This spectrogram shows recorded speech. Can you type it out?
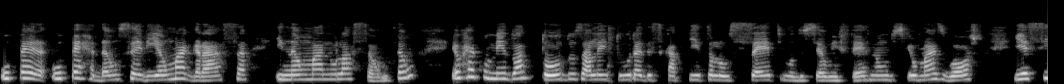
o, per o perdão seria uma graça e não uma anulação. Então, eu recomendo a todos a leitura desse capítulo sétimo do Céu e Inferno, um dos que eu mais gosto, e esse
